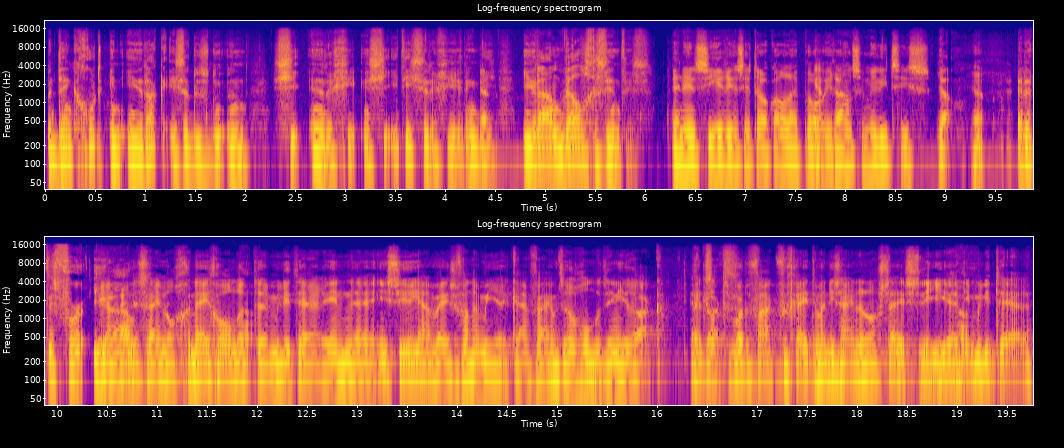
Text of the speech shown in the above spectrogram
Bedenk goed, in Irak is er dus nu een, Shi- een, rege- een Sjiitische regering die Iran welgezind is. En in Syrië zitten ook allerlei pro-Iraanse milities. Ja. Ja. En het is voor Ja, Iran. en er zijn nog 900 eh, militairen in, eh, in Syrië aanwezig van Amerika en 2500 in Irak. Exact. Dat wordt vaak vergeten, maar die zijn er nog steeds, die, eh, die militairen.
